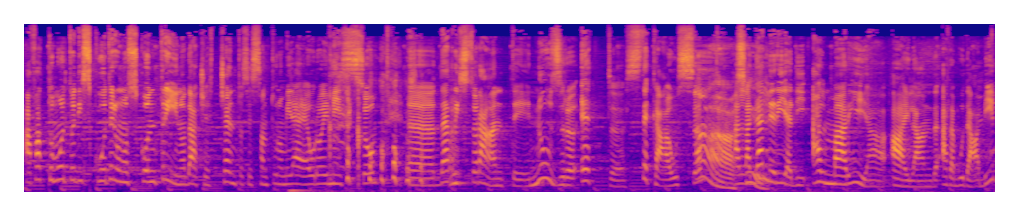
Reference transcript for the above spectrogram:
ha fatto molto discutere uno scontrino da 161.000 euro emesso eh, dal ristorante Nusr et Steakhouse Ah, alla sì. galleria di Al Maria Island ad Abu Dhabi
